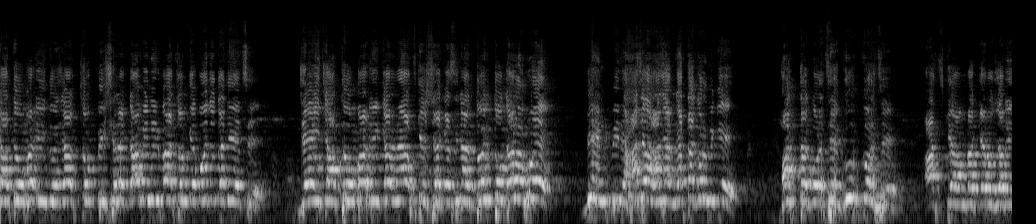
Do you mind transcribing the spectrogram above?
জাতীয় পার্টি দুই হাজার চব্বিশ সালের দামি নির্বাচনকে বৈধতা দিয়েছে যেই জাতীয় পার্টির কারণে আজকে শেখ হাসিনা দৈত্য দানব হয়ে বিএনপির হাজার হাজার নেতাকর্মীকে হত্যা করেছে গুম করেছে আজকে আমরা কেন জানি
